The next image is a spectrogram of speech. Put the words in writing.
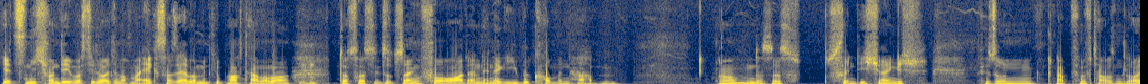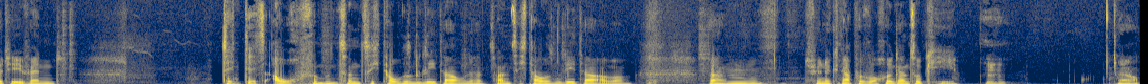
jetzt nicht von dem, was die Leute nochmal extra selber mitgebracht haben, aber mhm. das, was sie sozusagen vor Ort an Energie bekommen haben. Ja, und das ist, finde ich, eigentlich für so ein knapp 5000 Leute Event sind jetzt auch 25.000 Liter oder 20.000 Liter, aber ähm, für eine knappe Woche ganz okay. Mhm. Ja.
